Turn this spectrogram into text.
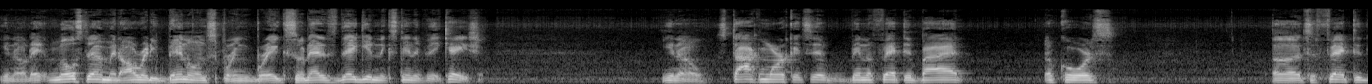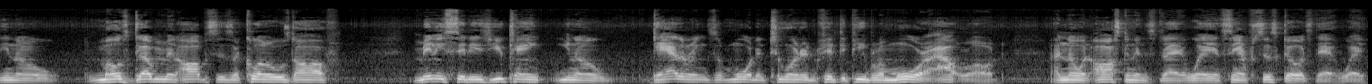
You know, they most of them had already been on spring break, so that is they get an extended vacation. You know, stock markets have been affected by it, of course. Uh, it's affected, you know, most government offices are closed off. Many cities you can't, you know, gatherings of more than 250 people or more are outlawed. I know in Austin it's that way, in San Francisco it's that way.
